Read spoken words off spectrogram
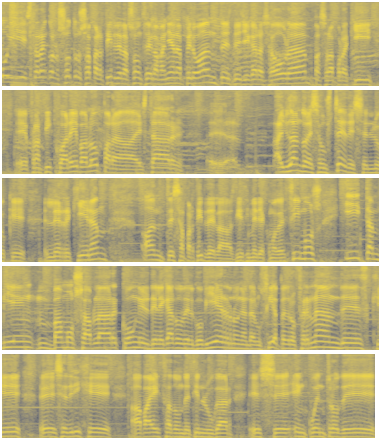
Hoy estarán con nosotros a partir de las 11 de la mañana, pero antes de llegar a esa hora pasará por aquí eh, Francisco Arevalo para estar eh, ayudándoles a ustedes en lo que le requieran. Antes a partir de las diez y media como decimos. Y también vamos a hablar con el delegado del gobierno en Andalucía Pedro Fernández que eh, se dirige a Baeza donde tiene lugar ese encuentro de eh,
